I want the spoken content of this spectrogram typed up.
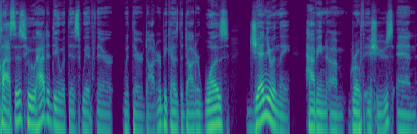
classes who had to deal with this with their with their daughter because the daughter was genuinely having um, growth issues and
